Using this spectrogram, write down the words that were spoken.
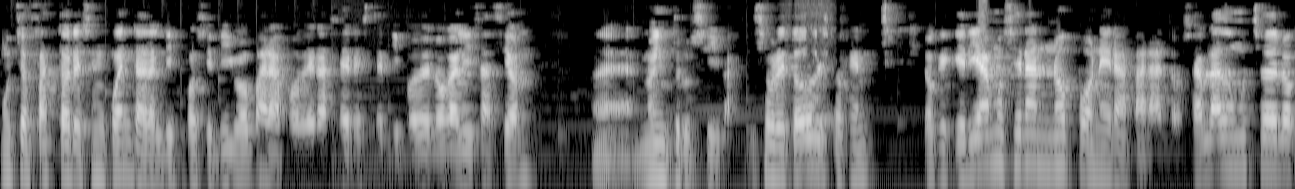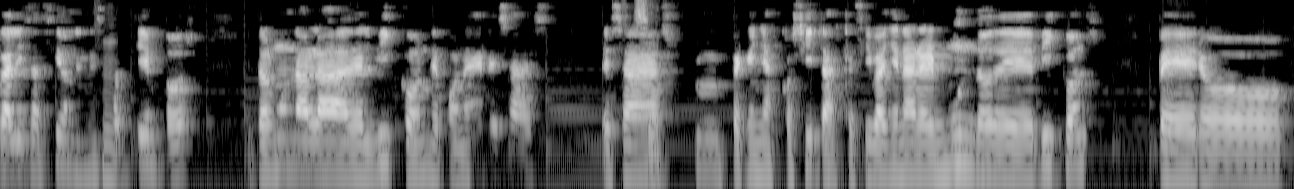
muchos factores en cuenta del dispositivo para poder hacer este tipo de localización eh, no intrusiva. Y sobre todo esto, que lo que queríamos era no poner aparatos. Se ha hablado mucho de localización en estos mm. tiempos, y todo el mundo hablaba del beacon, de poner esas, esas pequeñas cositas que se iba a llenar el mundo de beacons, pero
